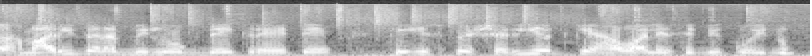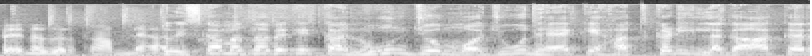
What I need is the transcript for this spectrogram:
ہماری طرف بھی لوگ دیکھ رہے تھے کہ اس پہ شریعت کے حوالے سے بھی کوئی نقطۂ نظر سامنے آ تو اس کا مطلب ہے کہ قانون جو موجود ہے کہ ہتھ کڑی لگا کر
